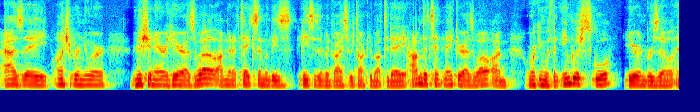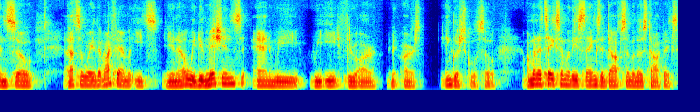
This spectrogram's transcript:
As a entrepreneur, missionary here as well, I'm going to take some of these pieces of advice we talked about today. I'm the tent maker as well. I'm working with an English school here in Brazil, and so that's the way that my family eats. You know, we do missions and we we eat through our our English school. So I'm going to take some of these things, adopt some of those topics.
